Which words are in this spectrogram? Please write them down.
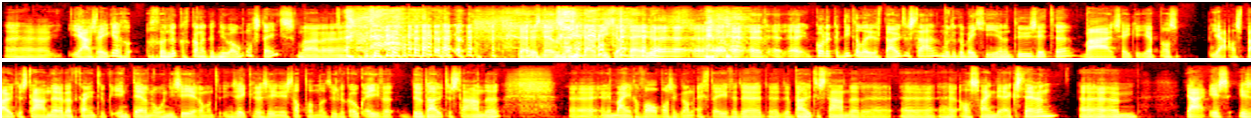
Eh, ja, zeker. Ge- Gelukkig kan ik het nu ook nog steeds. Maar eh, Ja, dus net alsof je nou niet kan. Nee, dat- kon ik het niet alleen als buitenstaan. Moet ik een beetje in je natuur zitten. Maar zeker, je hebt als, ja, als buitenstaander, en dat kan je natuurlijk intern organiseren. Want in zekere zin is dat dan natuurlijk ook even de buitenstaander. Eh, en in mijn geval was ik dan echt even de, de, de buitenstaander eh, eh, als zijnde extern. Ehm, ja, is, is,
